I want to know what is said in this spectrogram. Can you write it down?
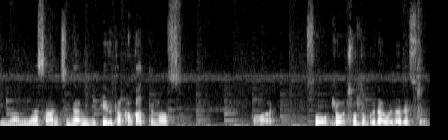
今皆さんちなみにフィルターかかってます。はい。そう、今日ちょっとグダグダですよね。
